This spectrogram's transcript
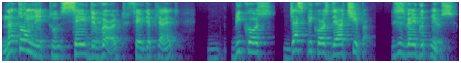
not only to save the world, save the planet, because just because they are cheaper. This is very good news.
